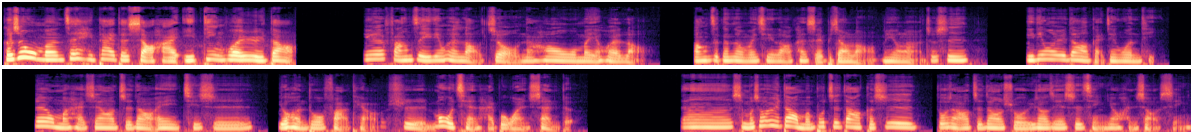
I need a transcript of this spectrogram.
可是我们这一代的小孩一定会遇到。因为房子一定会老旧，然后我们也会老，房子跟着我们一起老，看谁比较老。没有啦，就是一定会遇到改建问题，所以我们还是要知道，哎，其实有很多法条是目前还不完善的。嗯，什么时候遇到我们不知道，可是多少要知道，说遇到这些事情要很小心。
